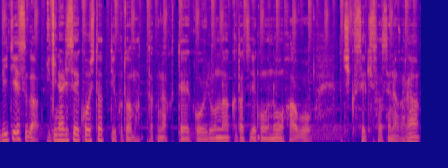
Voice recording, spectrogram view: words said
BTS がいきなり成功したっていうことは全くなくてこういろんな形でこうノウハウを蓄積させながら、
